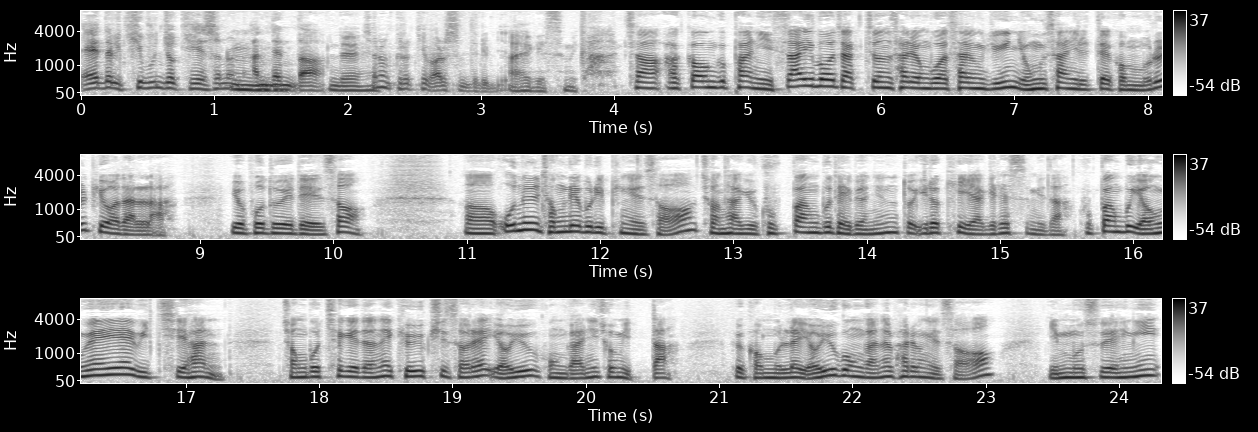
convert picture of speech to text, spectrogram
애들 기분 좋게 해서는 음. 안 된다. 네. 저는 그렇게 말씀드립니다. 알겠습니다. 자, 아까 언급한 이 사이버 작전 사령부가 사용 중인 용산 일대 건물을 비워달라. 이 보도에 대해서 어, 오늘 정례 브리핑에서 전하규 국방부 대변인은 또 이렇게 이야기를 했습니다. 국방부 영외에 위치한 정보 체계단의 교육 시설에 여유 공간이 좀 있다. 그 건물 내 여유 공간을 활용해서 임무 수행이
